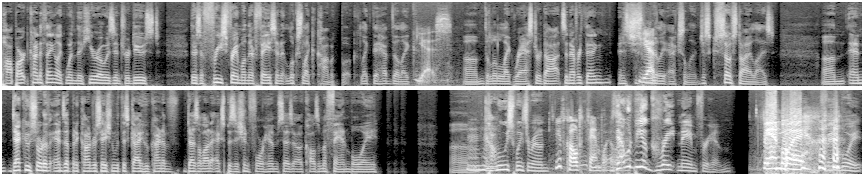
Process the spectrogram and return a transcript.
pop art kind of thing. Like when the hero is introduced, there's a freeze frame on their face, and it looks like a comic book. Like they have the like Yes. um, the little like raster dots and everything, and it's just Yep. really excellent, just so stylized. Um, and Deku sort of ends up in a conversation with this guy who kind of does a lot of exposition for him, says, uh, calls him a fanboy. Um, Mhm. Kamui swings around. You've called fanboy. That would be a great name for him, fanboy. fanboy,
